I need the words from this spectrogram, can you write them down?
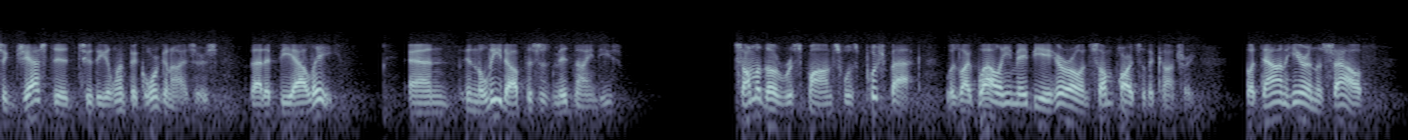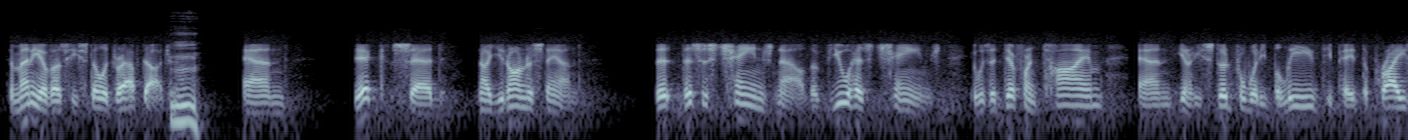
suggested to the Olympic organizers that it be Ali. And in the lead up, this is mid 90s, some of the response was pushback. Was like, well, he may be a hero in some parts of the country, but down here in the South, to many of us, he's still a draft dodger. Mm. And Dick said, no, you don't understand. Th- This has changed now. The view has changed. It was a different time, and you know he stood for what he believed. He paid the price.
